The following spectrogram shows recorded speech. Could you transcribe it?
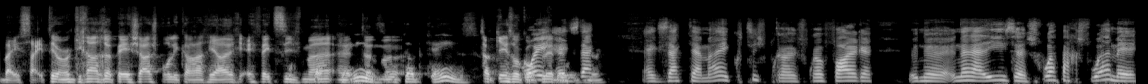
ben, ça a été un grand repêchage pour les corps arrière, effectivement. Top Euh, 15, Thomas, au top 15. top 15 au complet. Oui, ben, exact. Exactement. Écoutez, je pourrais, je pourrais vous faire une, une analyse euh, choix par choix, mais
